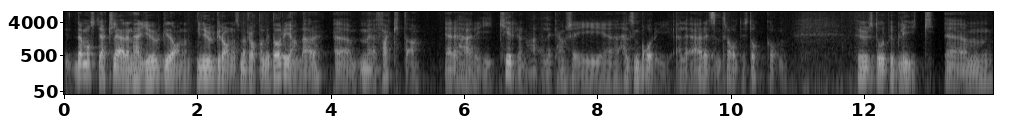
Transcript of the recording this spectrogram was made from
där måste jag klä den här julgranen, julgranen som jag pratade om i början där eh, med fakta. Är det här i Kiruna eller kanske i eh, Helsingborg eller är det centralt i Stockholm? Hur stor publik? Um,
